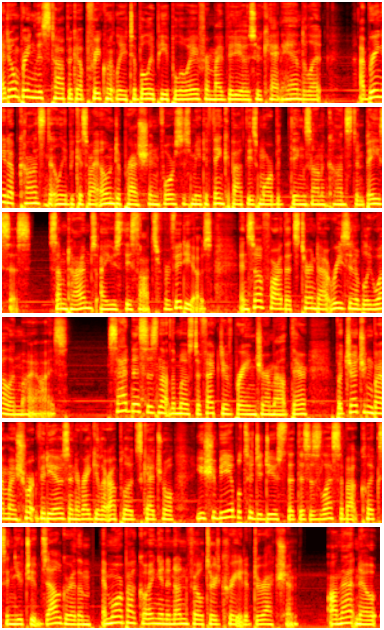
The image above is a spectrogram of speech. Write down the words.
I don't bring this topic up frequently to bully people away from my videos who can't handle it, I bring it up constantly because my own depression forces me to think about these morbid things on a constant basis. Sometimes I use these thoughts for videos, and so far that's turned out reasonably well in my eyes. Sadness is not the most effective brain germ out there, but judging by my short videos and irregular upload schedule, you should be able to deduce that this is less about clicks and YouTube's algorithm and more about going in an unfiltered creative direction. On that note,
